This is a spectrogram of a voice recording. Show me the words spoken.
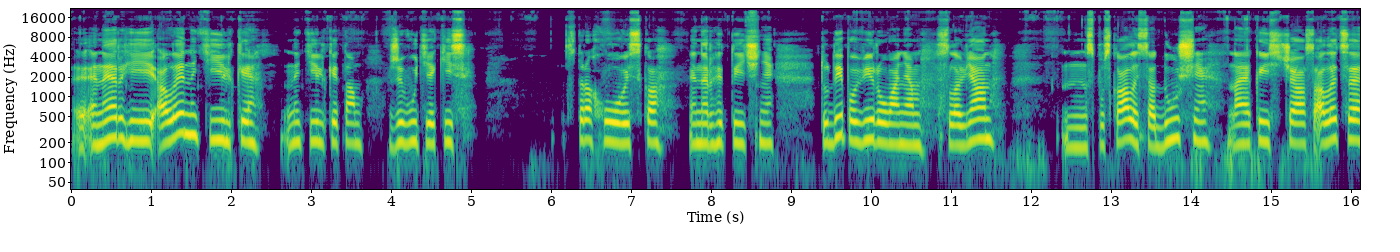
енергії, але не тільки, не тільки там живуть якісь страховиська енергетичні. Туди, по віруванням слав'ян, спускалися душі на якийсь час, але це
